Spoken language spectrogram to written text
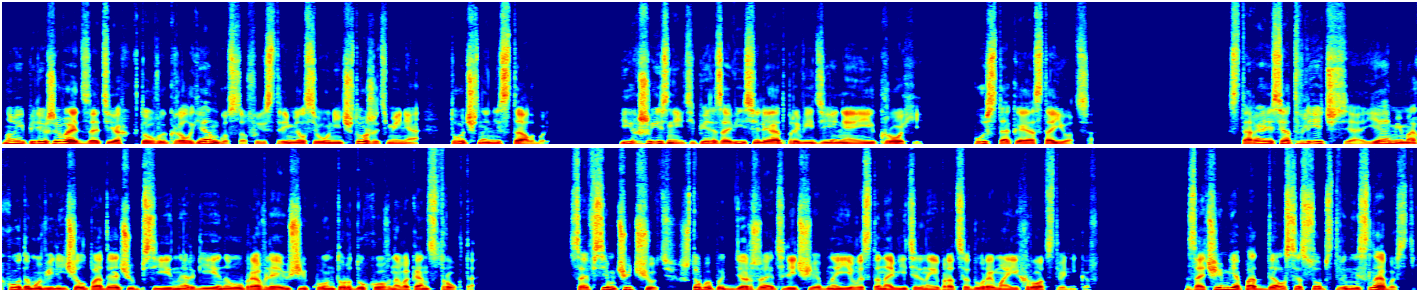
но и переживать за тех, кто выкрал Янгусов и стремился уничтожить меня, точно не стал бы. Их жизни теперь зависели от проведения и Крохи. Пусть так и остается. Стараясь отвлечься, я мимоходом увеличил подачу пси-энергии на управляющий контур духовного конструкта. Совсем чуть-чуть, чтобы поддержать лечебные и восстановительные процедуры моих родственников. Зачем я поддался собственной слабости?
